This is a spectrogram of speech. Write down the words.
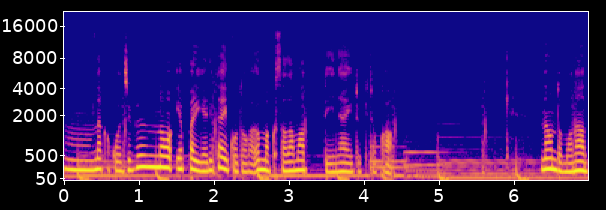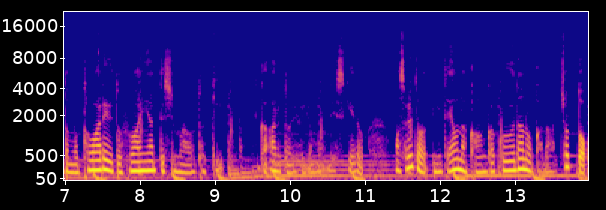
うんなんかこう自分のやっぱりやりたいことがうまく定まっていない時とか何度も何度も問われると不安になってしまう時があるというふうに思うんですけど、まあ、それと似たような感覚なのかなちょっと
